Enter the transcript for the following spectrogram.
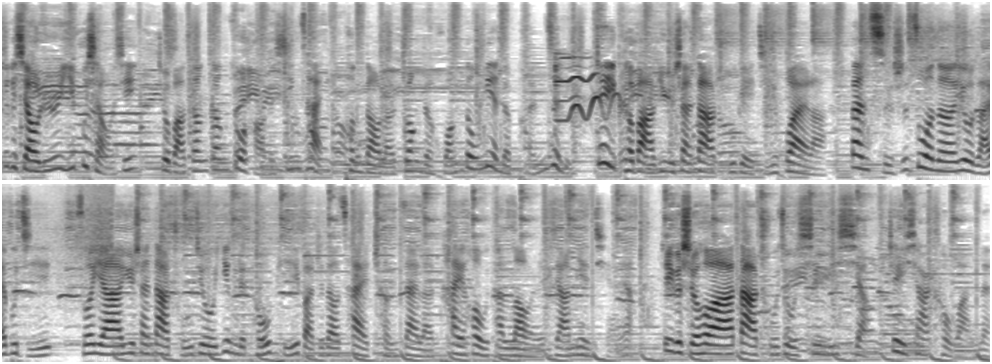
这个小驴儿一不小心就把刚刚做好的新菜碰到了装着黄豆面的盆子里，这可把御膳大厨给急坏了。但此时做呢又来不及，所以啊，御膳大厨就硬着头皮把这道菜呈在了太后她老人家面前呀。这个时候啊，大厨就心里想：这下可完了，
